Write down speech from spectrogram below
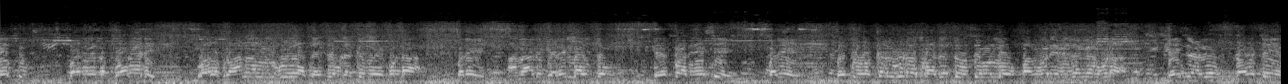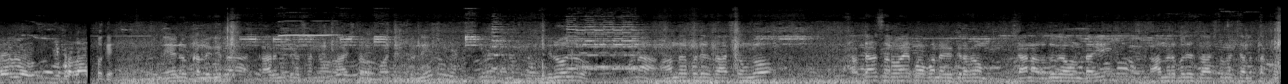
దేశం వారి మీద పోరాడి వాళ్ళ ప్రాణాలను కూడా సైతం లెక్క వేయకుండా మరి ఆనాడు గెరిల్లా యుద్ధం ఏర్పాటు చేసి మరి ప్రతి ఒక్కరు కూడా స్వాతంత్ర ఉద్యమంలో పాల్గొనే విధంగా కూడా చేసినారు. కాబట్టి ఈ ఈ ఫలా నేను కలుగిత కార్మికుల సంఘం రాష్ట్ర ఉపాధ్యక్షుడిని. ఈరోజు మన ఆంధ్రప్రదేశ్ రాష్ట్రంలో సర్దార్ సర్వాయి పాపన్న విగ్రహం చాలా అరుదుగా ఉంటాయి. ఆంధ్రప్రదేశ్ రాష్ట్రంలో చాలా తక్కువ.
